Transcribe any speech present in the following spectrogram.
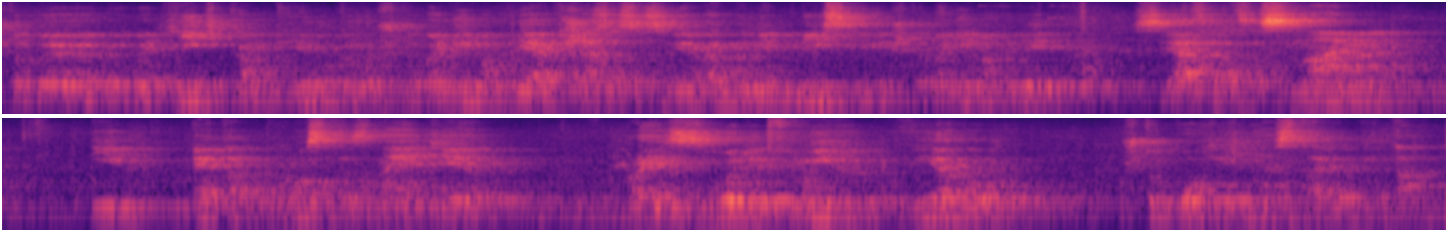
чтобы выводить к компьютеру, чтобы они могли общаться со своими родными, близкими, чтобы они могли связываться с нами. И это просто, знаете, производит в них веру, что Бог их не оставил и там.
